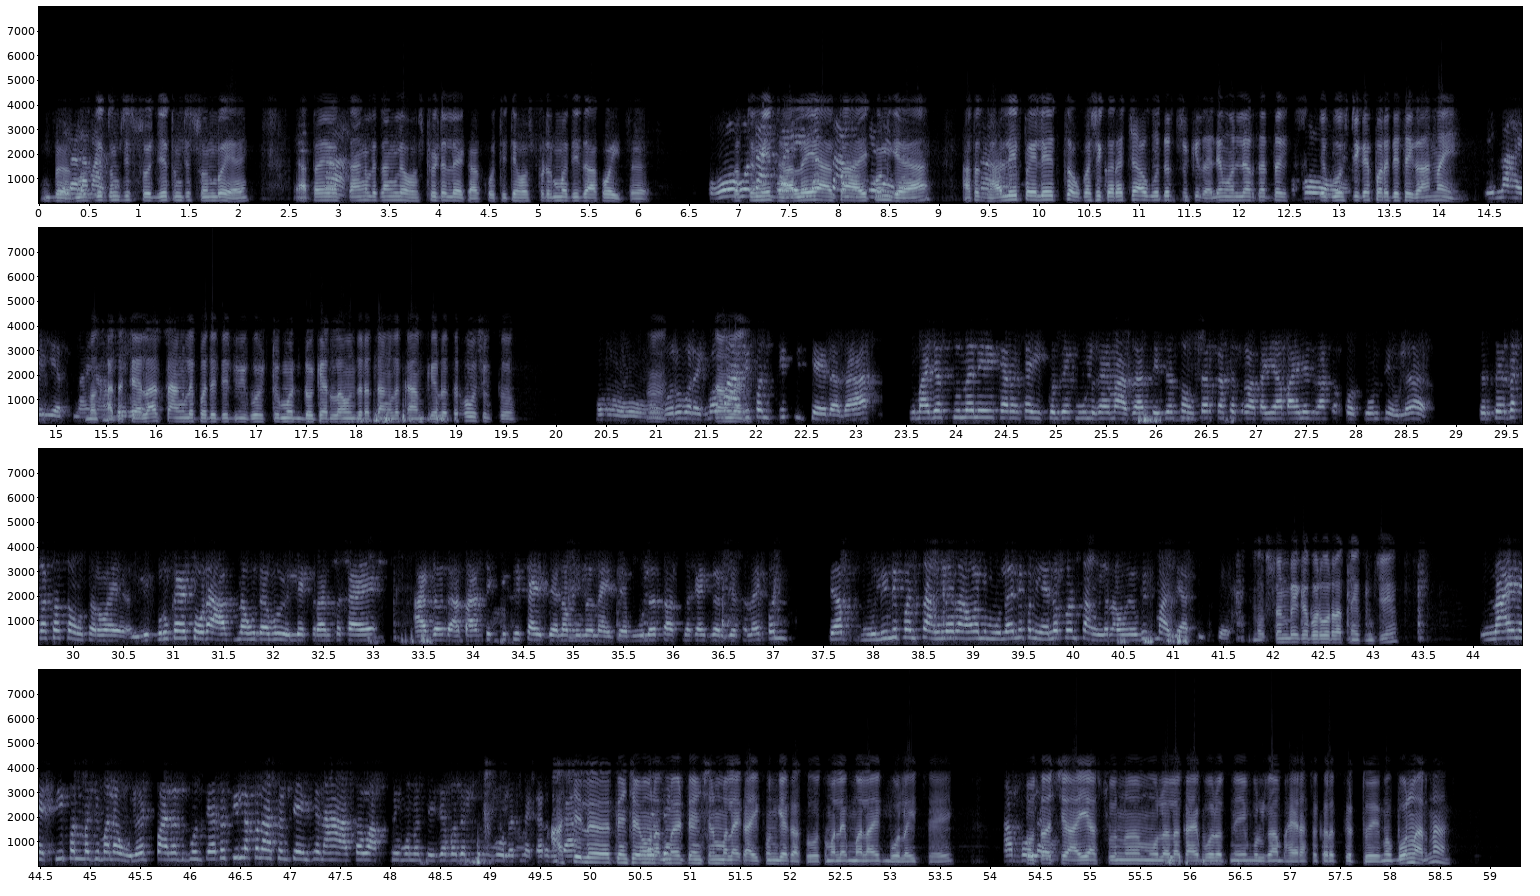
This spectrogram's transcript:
बरं मुलाला मग जे तुमची सो- जे तुमची सोनबाई आहे आता हा. चांगले चांगले हॉस्पिटल आहे काकू तिथे हॉस्पिटलमध्ये दाखवायचं? हो तर हो तुम्ही झालंय हिला आता ऐकून. घ्या. आता हा. झाली पहिले चौकशी करायच्या अगोदर चुकी झाली म्हणल्यावर तर हो. त्या गोष्टी काही परत येते का? नाही. ती नाही येत नाही मग आता. त्याला चांगल्या पद्धतीत ही गोष्ट मग डोक्यात लावून जरा चांगलं काम केलं तर होऊ शकतो हो हो हा. हो बरोबर आहे मग चांगलं आहे. माझी पण तीच इच्छा आहे दादा की माझ्या सुनाने कारण का इकडचा एक मुलगा आहे माझा त्याचा संसार कसा तर आता या बाईने जर असं फसवून ठेवलं तर त्याचा कसा संसार व्हाय लेकरू काय सोडा आज ना उद्या होईल लेकरांचं काय आज आता असे किती काही त्यांना मुलं नाही त्या मुलं असणं काही गरजेचं नाही पण त्या मुलीने पण चांगलं राहावं आणि मुलाने पण यानं पण चांगलं राहावं एवढीच माझी अपेक्षा आहे मग सोनबाई का बरोबर राहत नाही तुमची नाही नाही ती पण म्हणजे मला उलट पालट बोलते. आता तिला पण असेल टेन्शन हा असा वागतोय म्हणून त्याच्याबद्दल पण बोलत नाही कारण का- असेल त्यांच्या मनात मध्ये टेन्शन मला एक ऐकून घ्या काकू. तुम्हाला एक मला एक बोलायचं आहे हा बोला. स्वतःची आई असून मुलाला काय बोलत नाही मुलगा बाहेर असं करत फिरतोय. मग बोलणार ना?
